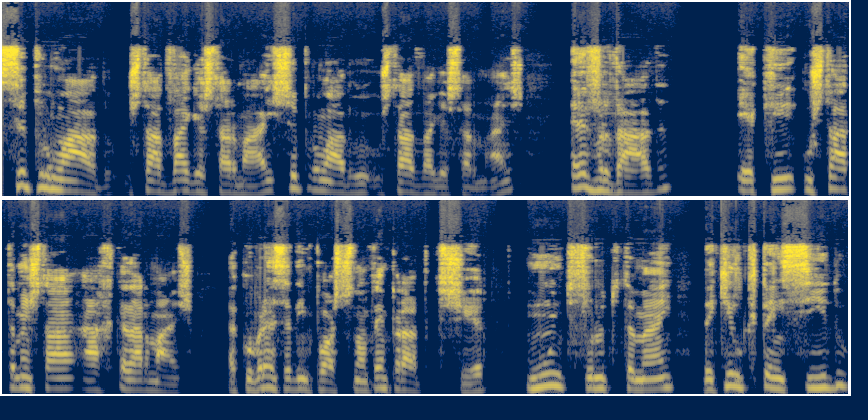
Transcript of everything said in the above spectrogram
Se por um lado o Estado vai gastar mais, se por um lado o Estado vai gastar mais, a verdade é que o Estado também está a arrecadar mais. A cobrança de impostos não tem parado de crescer, muito fruto também daquilo que tem sido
